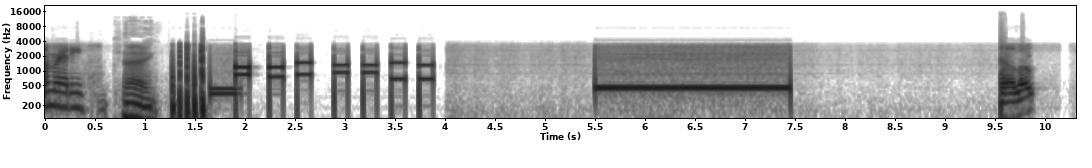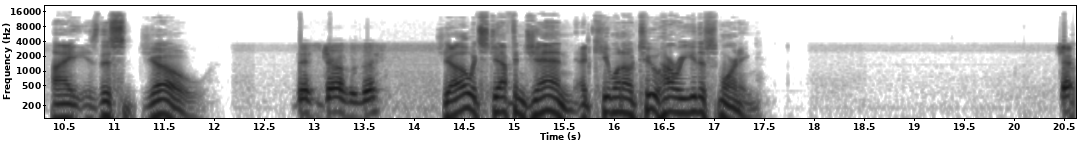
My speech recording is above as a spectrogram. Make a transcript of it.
I'm ready. Okay. Hello, Hi, is this Joe? this is Joe. Who's this? Joe, it's Jeff and Jen at Q102. How are you this morning? Jeff,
